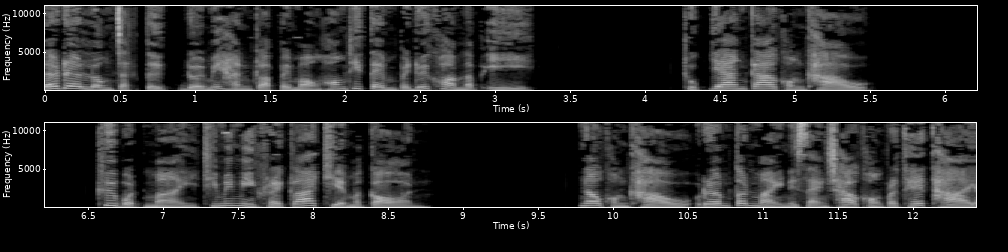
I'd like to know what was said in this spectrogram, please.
แล้วเดินลงจากตึกโดยไม่หันกลับไปมองห้องที่เต็มไปด้วยความลับอีก ทุกย่างก้าวของเขา คือบทใหม่ที่ไม่มีใครกล้าเขียนมาก่อน เงาของเขาเริ่มต้นใหม่ในแสงเช้าของประเทศไทย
